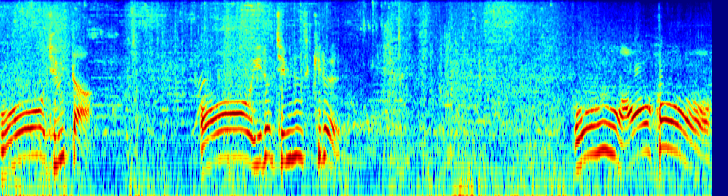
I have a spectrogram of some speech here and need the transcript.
오, 재밌다. 오, 이런 재밌는 스킬을. 오, 어허.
